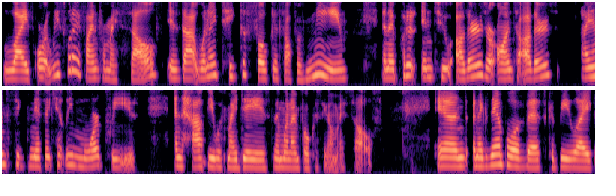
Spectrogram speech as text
life, or at least what I find for myself, is that when I take the focus off of me and I put it into others or onto others, I am significantly more pleased and happy with my days than when I'm focusing on myself. And an example of this could be like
